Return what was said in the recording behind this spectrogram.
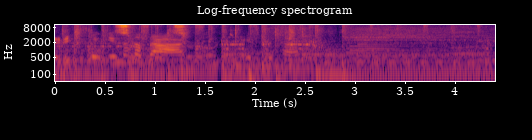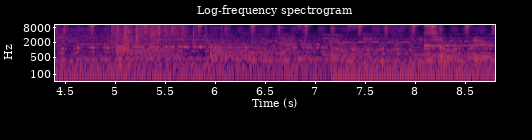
Eighty? Wait, he's in the back. fucked. He's protect. He's so aware.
